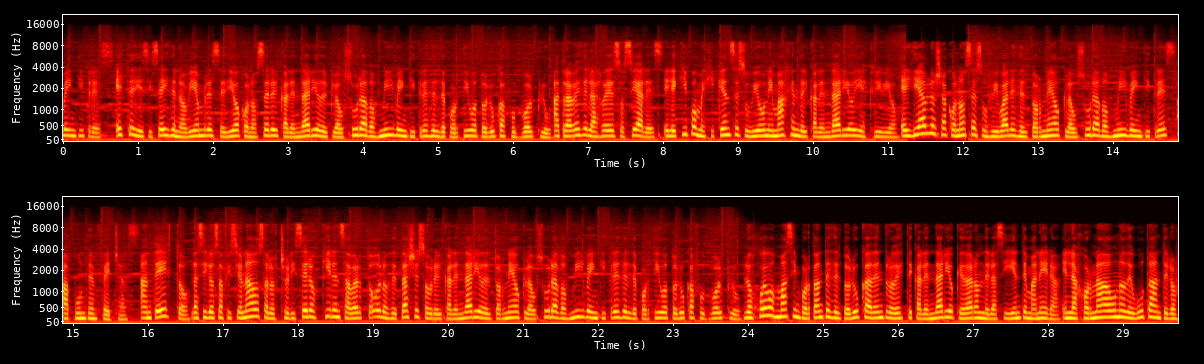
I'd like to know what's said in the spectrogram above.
2023 este 16 de noviembre se dio a conocer el calendario del clausura 2023 del Deportivo Toluca Fútbol Club. A través de las redes sociales, el equipo mexiquense subió una imagen del calendario y escribió, El Diablo ya conoce a sus rivales del torneo clausura 2023, apunten fechas. Ante esto, las y los aficionados a los choriceros quieren saber todos los detalles sobre el calendario del torneo clausura 2023 del Deportivo Toluca Fútbol Club. Los juegos más importantes del Toluca dentro de este calendario quedaron de la siguiente manera. En la jornada 1 debuta ante los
